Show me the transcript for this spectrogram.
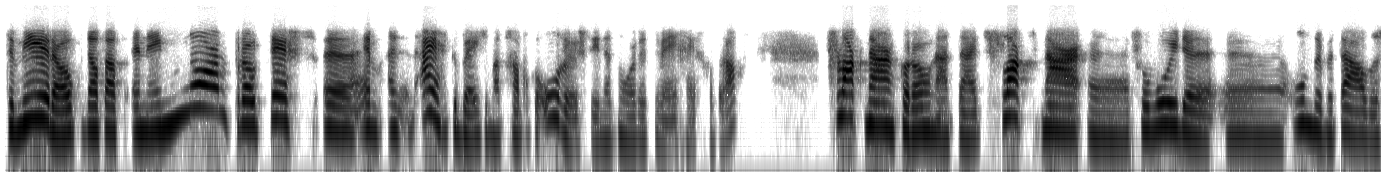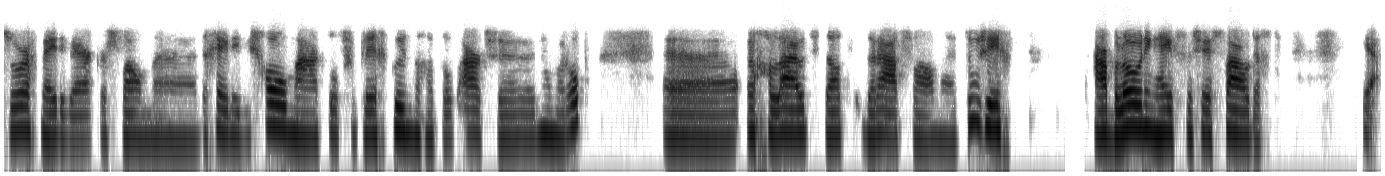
te meer ook dat dat een enorm protest eh, en, en eigenlijk een beetje maatschappelijke onrust in het noorden teweeg heeft gebracht. Vlak na een coronatijd, vlak na eh, vermoeide, eh, onderbetaalde zorgmedewerkers van eh, degene die schoonmaakt tot verpleegkundigen, tot artsen, noem maar op. Een geluid dat de Raad van Toezicht haar beloning heeft verzesvoudigd. Ja,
